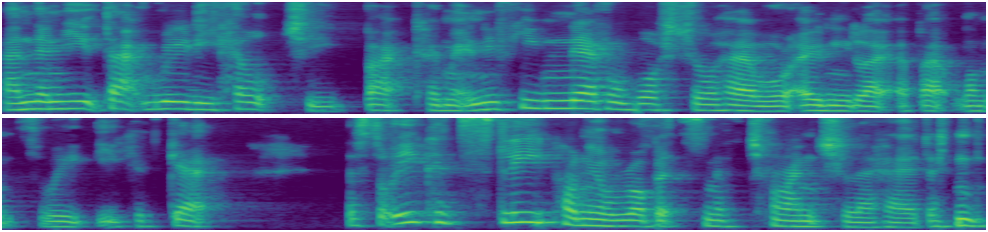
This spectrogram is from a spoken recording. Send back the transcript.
And then you that really helped you back home. And if you never washed your hair or only like about once a week, you could get the you could sleep on your Robert Smith tarantula head and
